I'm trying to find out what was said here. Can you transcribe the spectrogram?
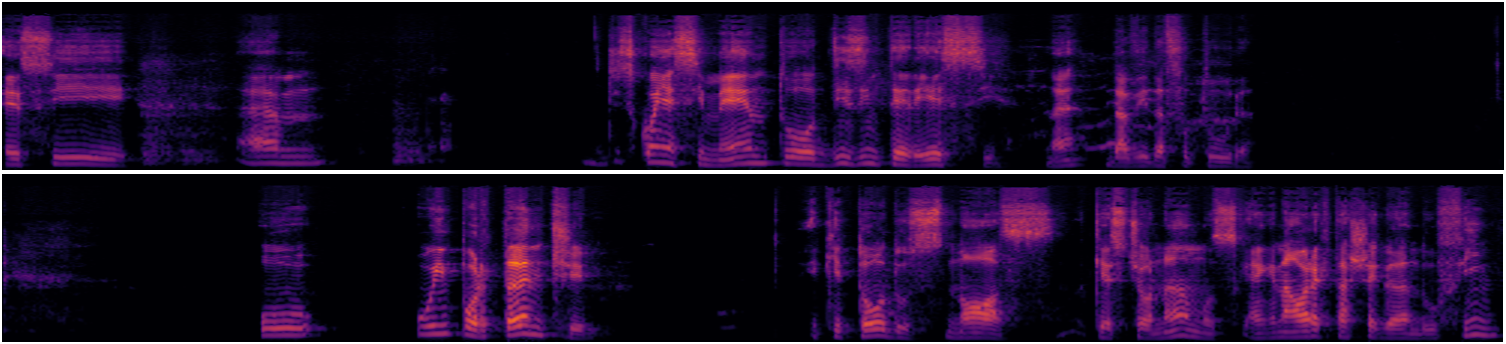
esse um, desconhecimento ou desinteresse né, da vida futura. O, o importante e que todos nós questionamos é que na hora que está chegando o fim,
